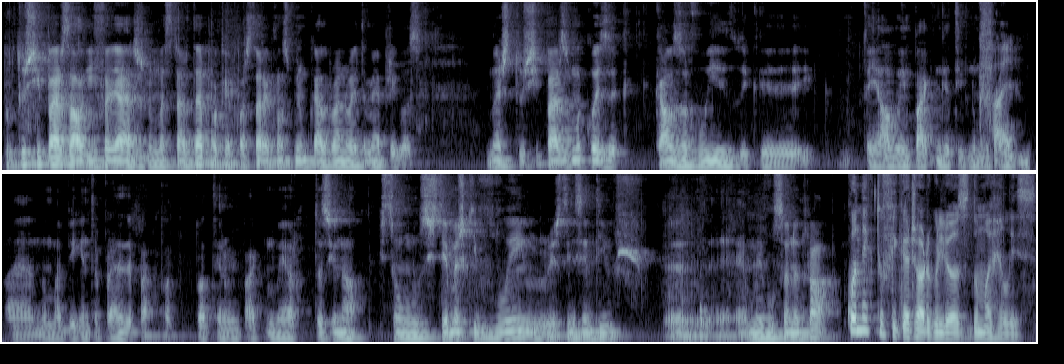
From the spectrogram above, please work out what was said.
Porque tu chipares algo e falhares numa startup, ok, pode estar a consumir um bocado de runway também é perigoso. Mas tu chipares uma coisa que causa ruído e que tem algum impacto negativo no mercado, numa, numa big enterprise, pá, pode, pode, ter um impacto maior reputacional. Isto são sistemas que evoluem, estes incentivos é uma evolução natural. Quando é que tu ficas orgulhoso de uma release?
